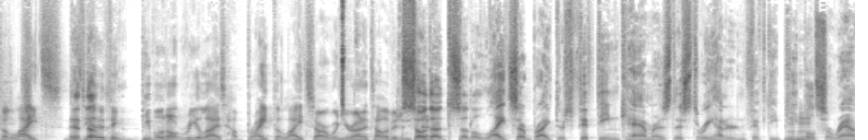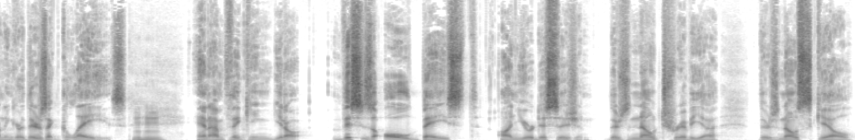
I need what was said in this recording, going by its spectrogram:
The lights. That's The- the, the- other thing. People don't realize how bright the lights are when you're on a television So set. the so the lights are bright. There's 15 cameras. There's 350 mm-hmm. people surrounding her. There's a glaze, mm-hmm. and I'm thinking, you know, this is all based on your decision. There's no trivia. There's no skill.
